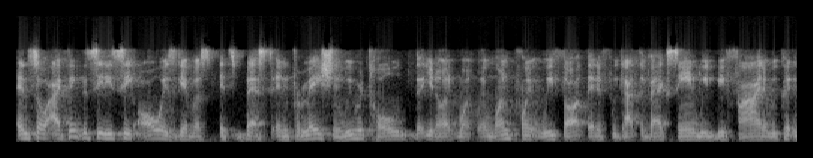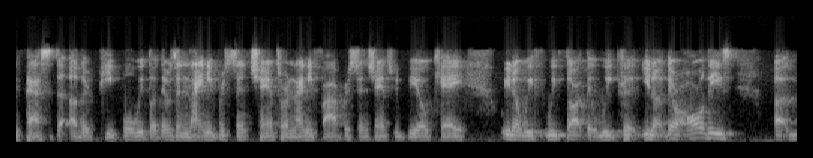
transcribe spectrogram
And so I think the CDC always give us its best information. We were told that, you know, at one, at one point we thought that if we got the vaccine, we'd be fine and we couldn't pass it to other people. We thought there was a 90% chance or a 95% chance we'd be okay. You know, we, we thought that we could, you know, there are all these uh,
